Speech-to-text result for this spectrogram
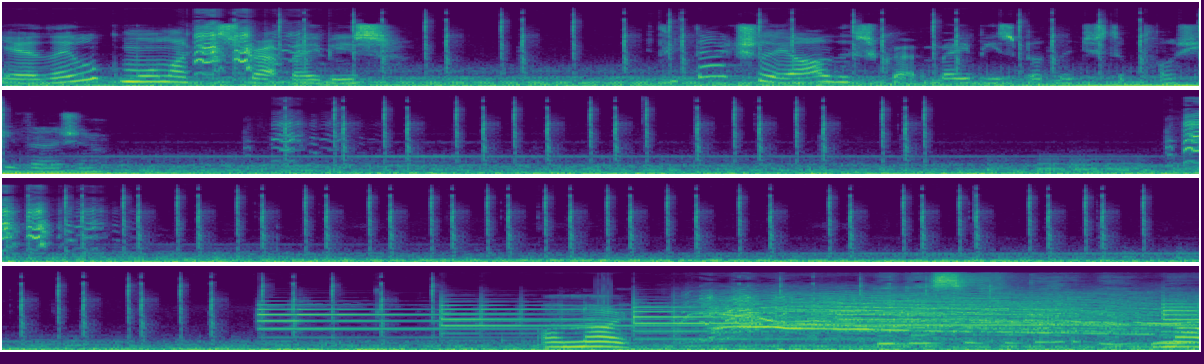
Yeah, they look more like the scrap babies. I think they actually are the scrap babies, but they're just a plushy version. Oh no, You this is the baby. no.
